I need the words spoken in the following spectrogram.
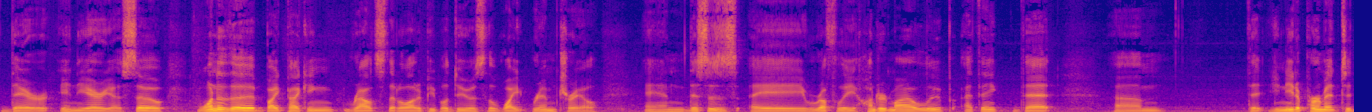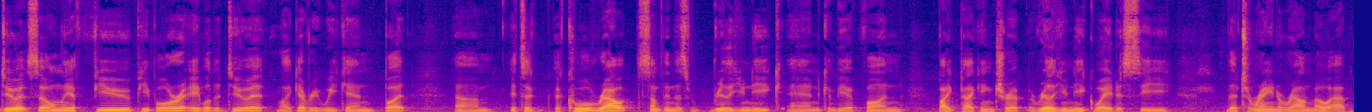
there in the area. So, one of the bike packing routes that a lot of people do is the White Rim Trail. And this is a roughly 100 mile loop, I think, that um, that you need a permit to do it. So only a few people are able to do it, like every weekend. But um, it's a, a, cool route, something that's really unique and can be a fun bike packing trip, a really unique way to see the terrain around Moab.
